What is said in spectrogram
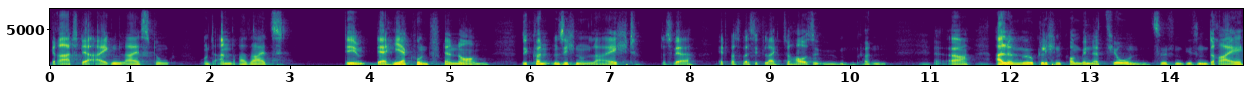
Grad der Eigenleistung und andererseits dem, der Herkunft der Normen. Sie könnten sich nun leicht, das wäre etwas, was Sie vielleicht zu Hause üben können, äh, alle möglichen Kombinationen zwischen diesen drei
